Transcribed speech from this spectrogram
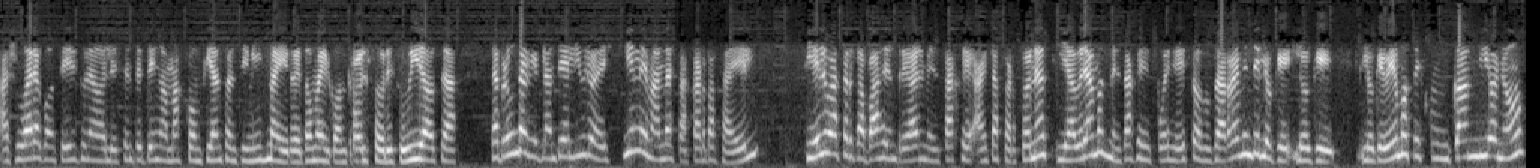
ayudar a conseguir que un adolescente tenga más confianza en sí misma y retome el control sobre su vida. O sea, la pregunta que plantea el libro es quién le manda estas cartas a él, si él va a ser capaz de entregar el mensaje a estas personas y habrá más mensajes después de estos. O sea, realmente lo que lo que lo que vemos es un cambio, ¿no?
